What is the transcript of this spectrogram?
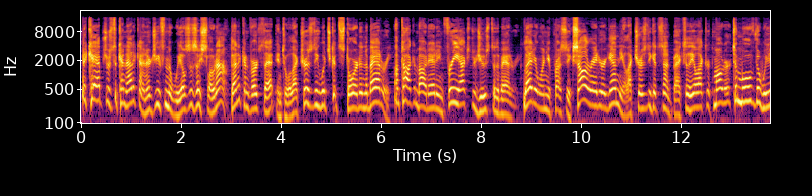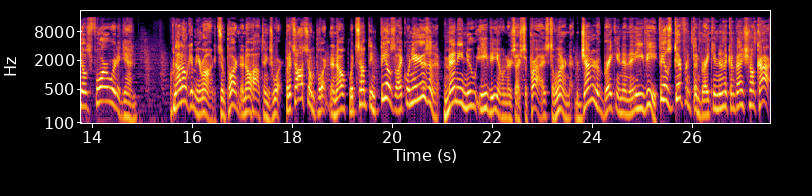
It captures the kinetic energy from the wheels as they slow down. Then it converts that into electricity electricity which gets stored in the battery. I'm talking about adding free extra juice to the battery. Later, when you press the accelerator again, the electricity gets sent back to the electric motor to move the wheels forward again. Now, don't get me wrong, it's important to know how things work, but it's also important to know what something feels like when you're using it. Many new EV owners are surprised to learn that regenerative braking in an EV feels different than braking in a conventional car.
